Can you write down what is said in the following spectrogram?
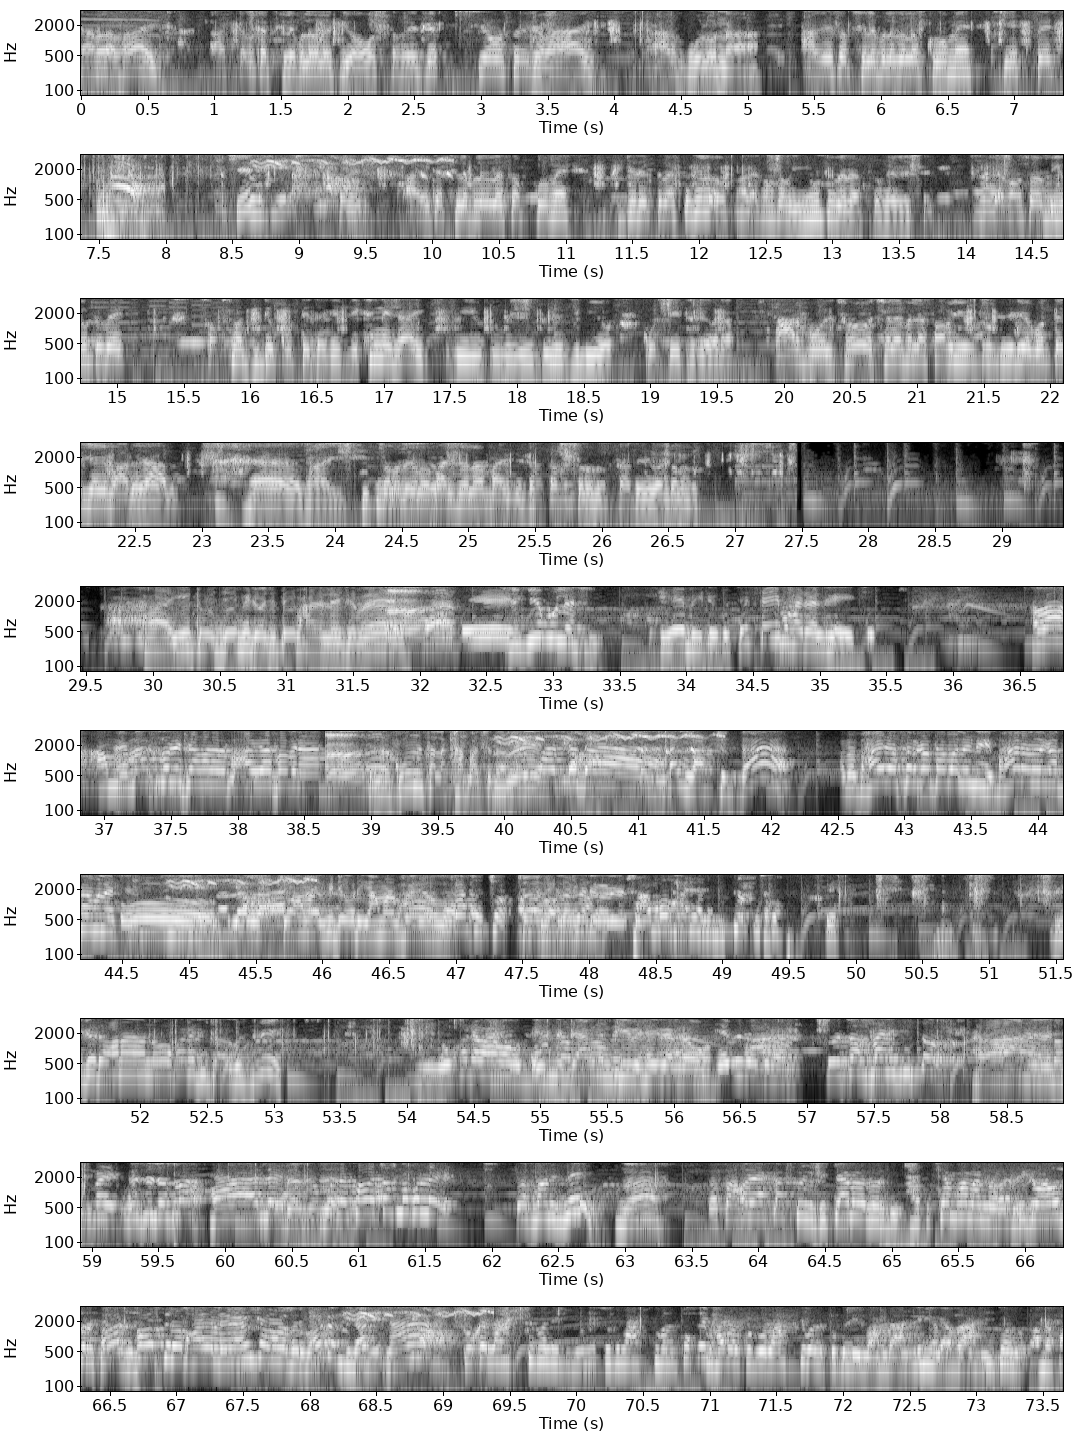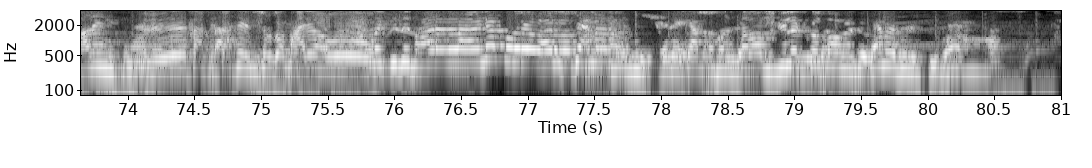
জানলা ভাই? আজকালকার ছেলেপেলেগুলো কি অবস্থা হয়েছে? কি অবস্থা হয়েছে ভাই? আর বলো না। আগে সব ছেলেপেলেগুলো ক্রমে এক্স এক্স কি? সরি আগেকার ছেলেপেলেগুলো সব ক্রমে ভিডিও দেখতে ব্যস্ত ছিল আর এখন সব ইউটিউবে ব্যস্ত হয়ে গেছে। এখন সব ইউটিউবে সবসময় ভিডিও করতেই থাকে। যেখানে যাই শুধু ইউটিউবে ইউটিউবে ভিডিও করতেই থাকে ওরা। আর বলছো ছেলে পেলে সব ইউটিউব ভিডিও করতে যাই বাদ হয়ে গেল হ্যাঁ ভাই ঠিকই চলো বলেছ। চলো বাড়ি চলো বাড়ি চলো তাড়াতাড়ি বাড়ি চলো। হ্যাঁ ইউটিউবে যে ভিডিও আছে তাই ভাইরাল হয়েছে বে ঠিকই বলেছি যে ভিডিও করছে সেই ভাইরাল হয়েছে আমি মাস্ক পরেছি আমার ভাইরাস হবে না এবার কোন শালা বে লাগছে আমি ভাইরাসের কথা বলিনি ভাইরালের কথা বলেছি ও আমরা ভিডিও করি আমার ভাই হব আমরা ভাইরাল ভিডিওটা বানানো ওখানে কি বুঝলি ওখানে এখানে ব্যাকগ্রাউন্ড কি হেভি ব্যাকগ্রাউন্ড তোর চশমা নিছিস তো? হ্যাঁ আমি নিয়েছি চশমা হ্যাঁ লে চশমা বললে চশমা নিস নি? না। তো তাহলে এক কাজ করবি ক্যামেরা ধরবি। হাতে ক্যামেরা মান ভিডিও বানাবো তোর সব তোরা ভাইরাল আমি ক্যামেরা ধরবো। না না তোকে লাস্টে বলে তোকে লাস্টে বলে তোকে ভাইরাল করব লাস্টে বলে তোকে নিবো। আমরা আসি আমরা আসি তো আমরা পালাইনি তো। তাতে তাতে শুরু ভাইরাল হব। আমি যদি ভাইরাল না হয় না তোরা ভাইরাল ক্যামেরা ধরবি। ক্যামেরা ধরবি। সব ডিলিট করতে হবে। ক্যামেরা ধরবি হ্যাঁ।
